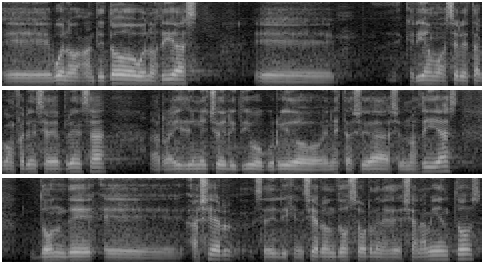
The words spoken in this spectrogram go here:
Eh, bueno, ante todo, buenos días. Eh, queríamos hacer esta conferencia de prensa a raíz de un hecho delictivo ocurrido en esta ciudad hace unos días, donde eh, ayer se diligenciaron dos órdenes de allanamientos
